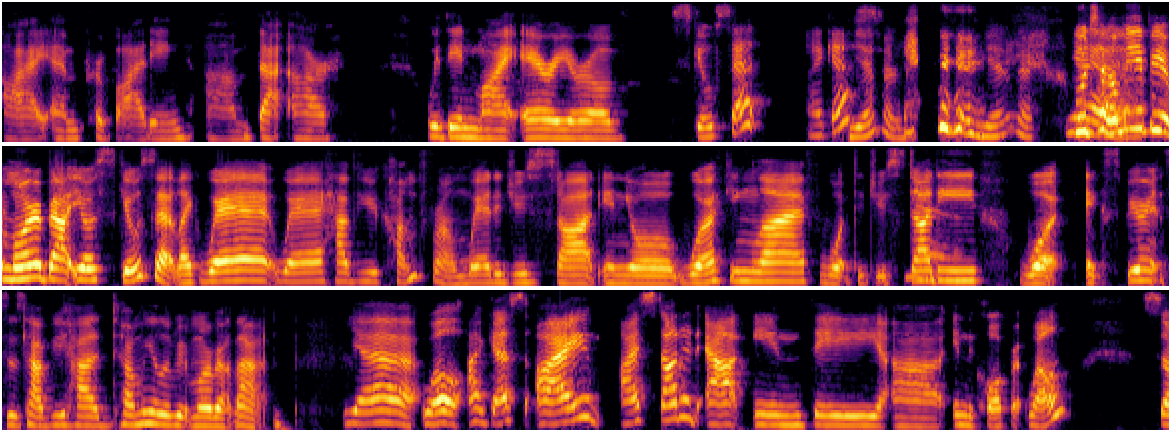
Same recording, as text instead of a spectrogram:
I am providing um, that are within my area of skill set. I guess. Yeah. yeah. Well, tell me a bit more about your skill set. Like where where have you come from? Where did you start in your working life? What did you study? Yeah. What experiences have you had? Tell me a little bit more about that. Yeah. Well, I guess I I started out in the uh, in the corporate world. So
